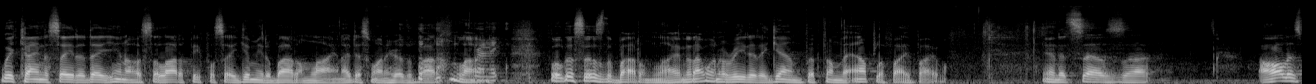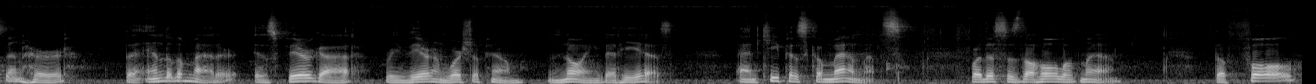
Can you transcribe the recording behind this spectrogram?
we kind of say today, you know, it's a lot of people say, "Give me the bottom line." I just want to hear the bottom line. right. Well, this is the bottom line, and I want to read it again, but from the Amplified Bible. And it says, uh, All has been heard. The end of the matter is fear God, revere and worship Him, knowing that He is, and keep His commandments, for this is the whole of man. The full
